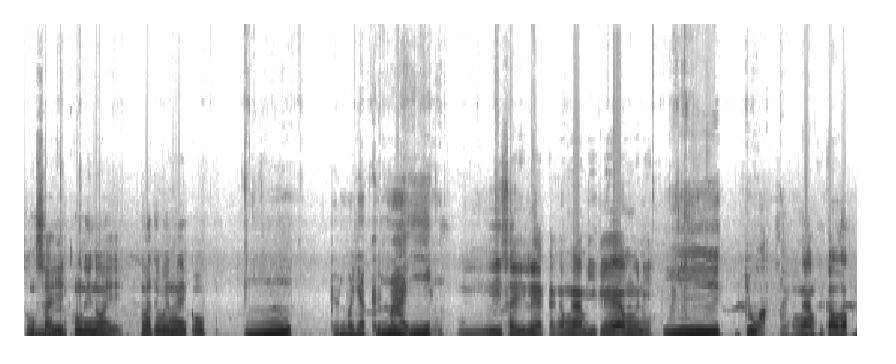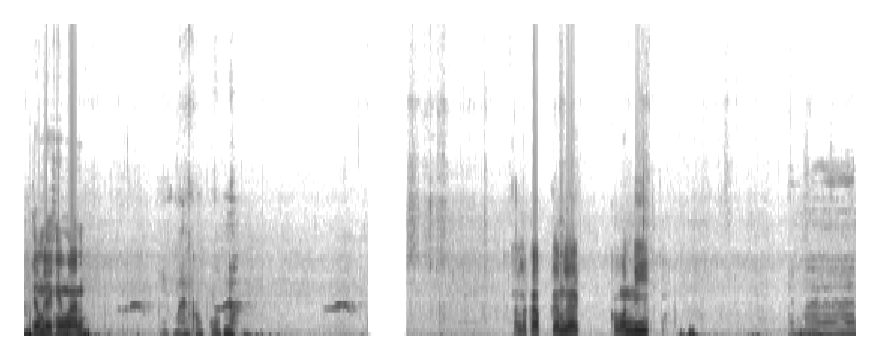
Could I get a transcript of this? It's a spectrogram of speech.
สงสัยหูน้อยๆว่าจะเป็นไงกบอืมเกินบ่อยากขึ้นมาอีกอุ้ยใส่แหลกกันงามๆอีกแล้วมือนี่อีจวกใส่งามๆคือเก่าครับ เต็มแหลกแห่งมันแอกมันของกบเนาะเอาละครับเต็มแหลกของวันนี้แอกมัน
